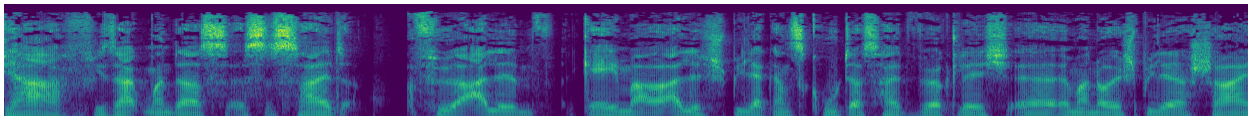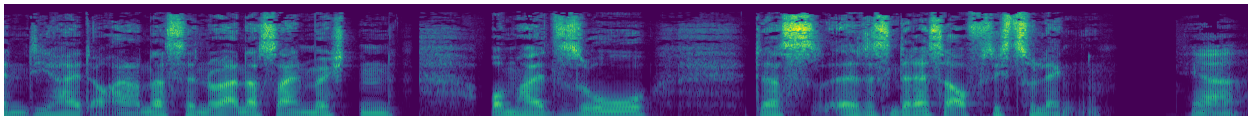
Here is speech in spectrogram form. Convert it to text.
ja, wie sagt man das? Es ist halt für alle Gamer, alle Spieler ganz gut, dass halt wirklich äh, immer neue Spiele erscheinen, die halt auch anders sind oder anders sein möchten, um halt so das, äh, das Interesse auf sich zu lenken. Ja,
